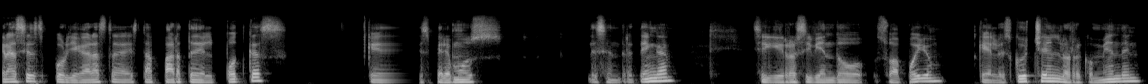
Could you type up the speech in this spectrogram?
gracias por llegar hasta esta parte del podcast, que esperemos les entretenga, seguir recibiendo su apoyo, que lo escuchen, lo recomienden,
